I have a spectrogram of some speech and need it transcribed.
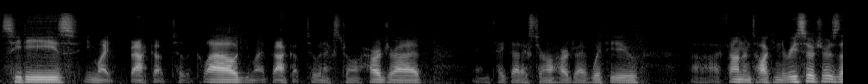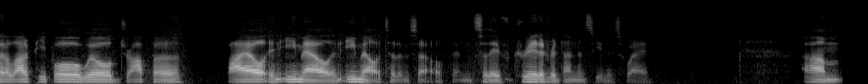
CDs, you might back up to the cloud, you might back up to an external hard drive and take that external hard drive with you. Uh, I found in talking to researchers that a lot of people will drop a file in email and email it to themselves. And so they've created redundancy this way. Um,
